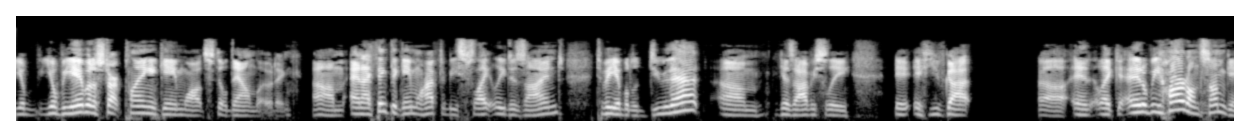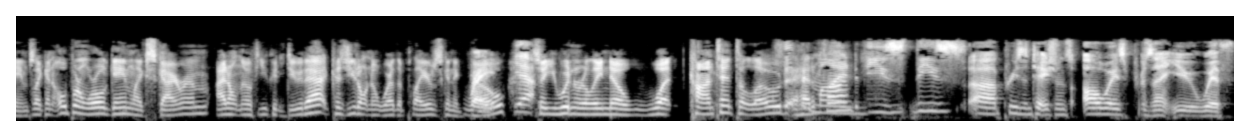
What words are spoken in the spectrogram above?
you'll you'll be able to start playing a game while it's still downloading. Um, and I think the game will have to be slightly designed to be able to do that. Um, because obviously, if you've got uh, and like it'll be hard on some games, like an open world game like Skyrim. I don't know if you could do that because you don't know where the player's going to go. Yeah. So you wouldn't really know what content to load Keep ahead in of mind, time. these these uh, presentations always present you with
